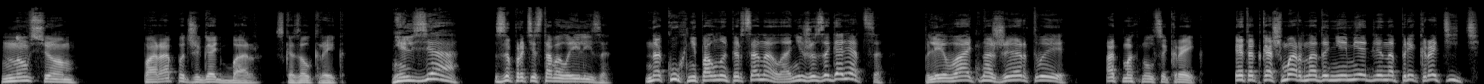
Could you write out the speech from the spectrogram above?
«Ну все, пора поджигать бар», — сказал Крейг. «Нельзя!» — запротестовала Элиза. «На кухне полно персонала, они же загорятся!» «Плевать на жертвы!» — отмахнулся Крейг. «Этот кошмар надо немедленно прекратить!»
